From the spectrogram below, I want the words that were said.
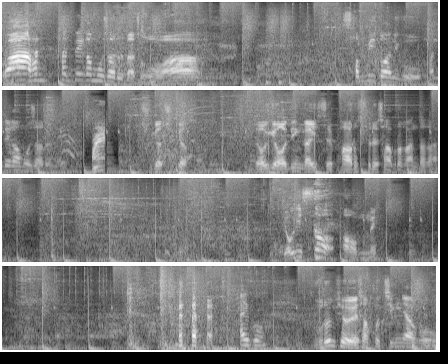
와, 한, 한 대가 모자르다, 저거. 와. 선미도 아니고 한 대가 모자르네. 죽여, 죽여. 여기 어딘가 있을 바루스를 잡으러 간다, 나는. 여기 있어! 아, 없네. 아이고. 물음표 왜 자꾸 찍냐고.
